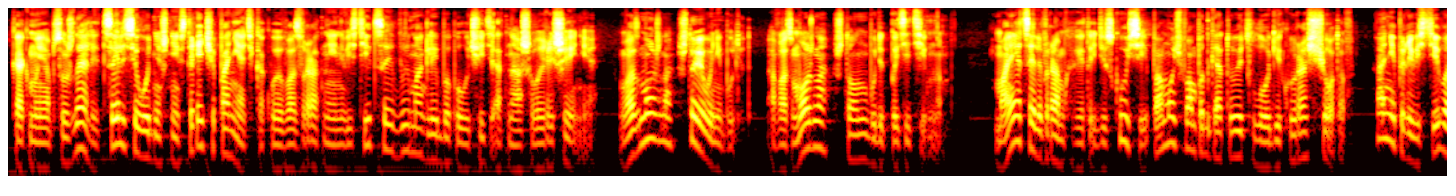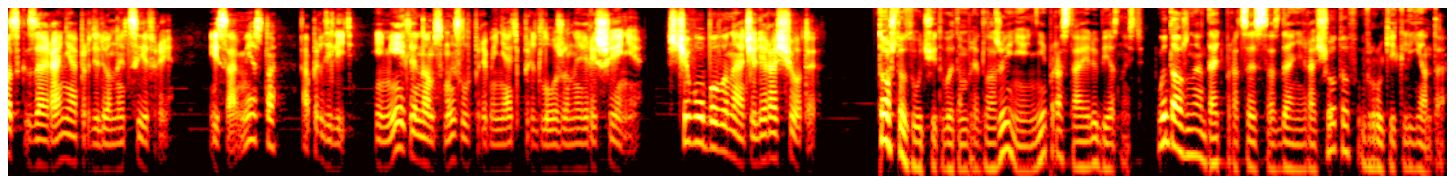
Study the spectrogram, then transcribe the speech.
как мы и обсуждали, цель сегодняшней встречи понять, какой возврат инвестиции вы могли бы получить от нашего решения. Возможно, что его не будет, а возможно, что он будет позитивным. Моя цель в рамках этой дискуссии – помочь вам подготовить логику расчетов, а не привести вас к заранее определенной цифре. И совместно определить, имеет ли нам смысл применять предложенные решения. С чего бы вы начали расчеты? То, что звучит в этом предложении, непростая любезность. Вы должны отдать процесс создания расчетов в руки клиента,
